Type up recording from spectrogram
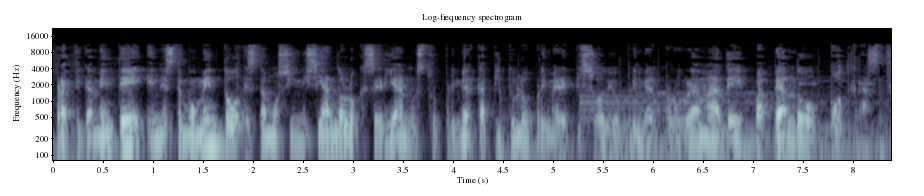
prácticamente en este momento estamos iniciando lo que sería nuestro primer capítulo, primer episodio, primer programa de Vapeando Podcast.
